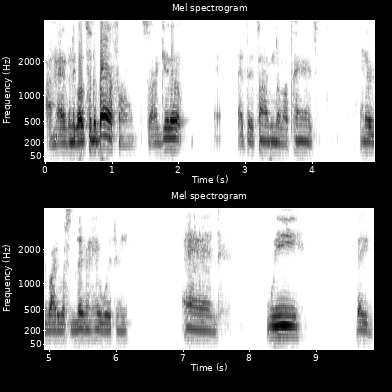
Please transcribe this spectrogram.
I'm having to go to the bathroom. So I get up. At that time, you know, my parents and everybody was living here with me, and we they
